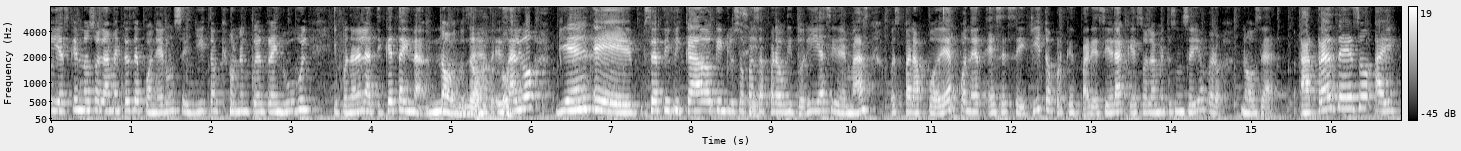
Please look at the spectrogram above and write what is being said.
y es que no solamente es de poner un sellito que uno encuentra en Google y ponerle la etiqueta y nada, no, Es, algo bien eh, certificado que incluso pasa por auditorías y demás, pues para poder poner ese sellito, porque pareciera que solamente es un sello, pero no, o sea, atrás de eso hay,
